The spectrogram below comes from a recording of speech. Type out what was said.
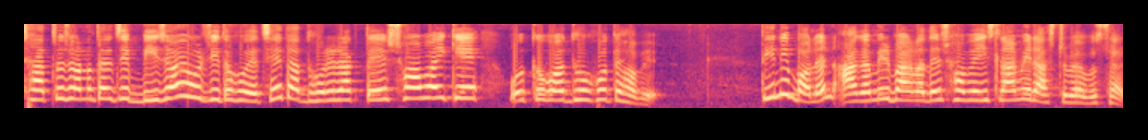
ছাত্র জনতার যে বিজয় অর্জিত হয়েছে তা ধরে রাখতে সবাইকে ঐক্যবদ্ধ হতে হবে। তিনি বলেন, আগামীর বাংলাদেশ হবে ইসলামী রাষ্ট্র ব্যবস্থার।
